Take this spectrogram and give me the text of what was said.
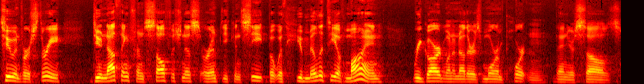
2 and verse 3 do nothing from selfishness or empty conceit, but with humility of mind, regard one another as more important than yourselves.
